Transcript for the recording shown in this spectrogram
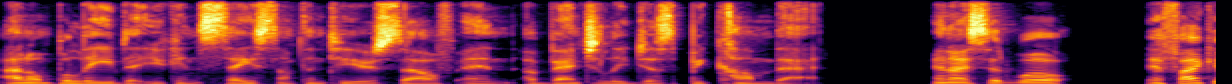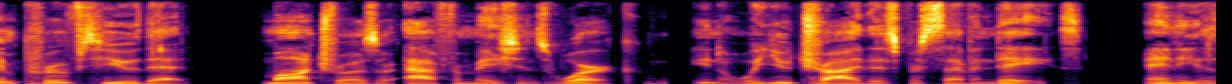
I don't believe that you can say something to yourself and eventually just become that. And I said, well, if I can prove to you that mantras or affirmations work, you know, will you try this for seven days? And he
